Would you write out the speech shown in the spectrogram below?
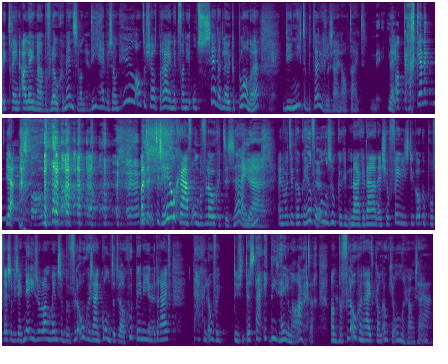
ik train alleen maar bevlogen mensen, want Ja. die hebben zo'n heel enthousiast brein met van die ontzettend leuke plannen, die niet te beteugelen zijn altijd. nee, Nee. Oh, daar herken ik Ja. niks van. Maar het, het is heel gaaf om bevlogen te zijn. ja. En er wordt natuurlijk ook heel veel Ja. onderzoeken naar gedaan. En Chauffele is natuurlijk ook een professor die zegt: nee, zolang mensen bevlogen zijn, komt het wel goed binnen je bedrijf. Daar geloof ik dus, daar sta ik niet helemaal achter. Want Ja. bevlogenheid kan ook je ondergang zijn.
